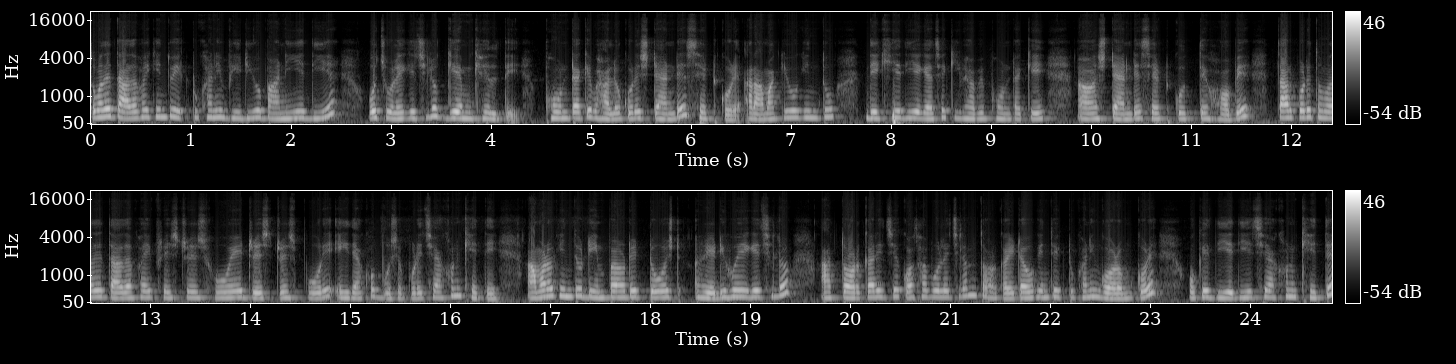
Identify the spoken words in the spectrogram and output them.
তোমাদের দাদাভাই কিন্তু একটুখানি ভিডিও বানিয়ে দিয়ে ও চলে গেছিল গেম খেলতে। ফোনটাকে ভালো করে স্ট্যান্ডে সেট করে। আর আমাকেও কিন্তু দেখিয়ে দিয়ে গেছে কীভাবে ফোনটাকে স্ট্যান্ডে সেট করতে হবে। তারপরে তোমাদের দাদাভাই ফ্রেশ ট্রেশ হয়ে ড্রেস ট্রেস পরে এই দেখো বসে পড়েছে এখন খেতে। আমারও কিন্তু ডিম পাউডার টোস্ট রেডি হয়ে গেছিল। আর তরকারি যে কথা বলেছিলাম, তরকারিটাও কিন্তু একটুখানি গরম করে ওকে দিয়ে দিয়েছে এখন খেতে।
